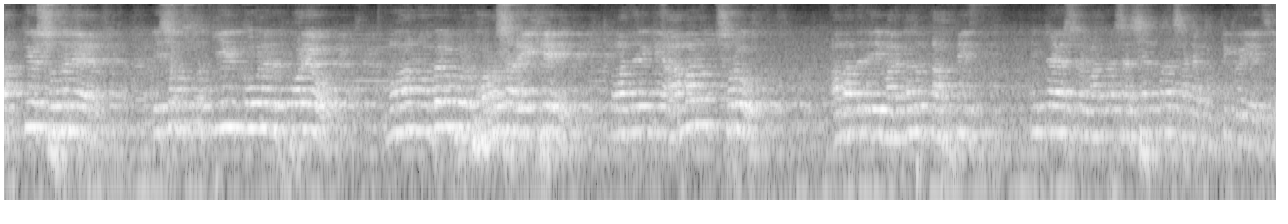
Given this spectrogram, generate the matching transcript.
আত্মীয় স্বজনের এই সমস্ত কিল কৌলের পরেও মহান নবের উপর ভরসা রেখে তোমাদেরকে আমানত স্বরূপ আমাদের এই মার্কাজুল তাহফিজ ইন্টারন্যাশনাল মাদ্রাসা শেনপাড়া শাখায় ভর্তি করিয়েছি।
